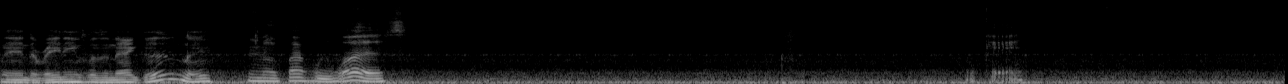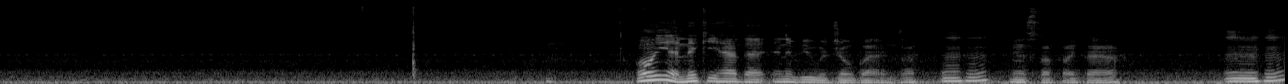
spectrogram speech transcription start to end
and the ratings wasn't that good. Like, no, it probably was. Okay. Oh yeah, Nikki had that interview with Joe Biden huh? Mm-hmm. and stuff like that. Mm-hmm.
